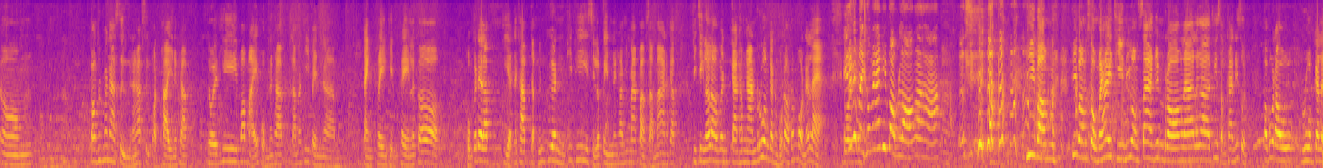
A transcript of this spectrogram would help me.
เอิ่ม กองทุนพัฒนาสื่อนะครับ สื่อปลอดภัยนะครับ โดยที่มอบหมายให้ผมนะครับรับหน้าที่เป็นอ่าแต่งเพลงเขียนเพลง แล้วก็ผมก็ได้รับเกียรตินะครับจากเพื่อนๆพี่ๆศิลปินนะครับที่มากความสามารถนะครับ จริง ๆ แล้วเราเป็นการทำงานร่วมกันของพวกเราทั้งหมดนั่นแหละเอ๊ะแล้วทำไมเขาไม่ให้พี่บอมร้องอะคะพี่บอมพี่บอมส่งไปให้ทีมที่บอมสร้างขึ้นร้องแล้ว แล้วก็ที่สำคัญที่สุดพอพวกเรารวมกันห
